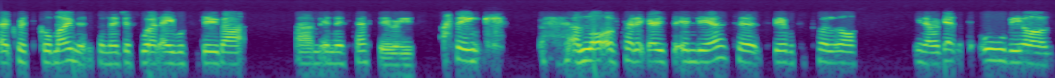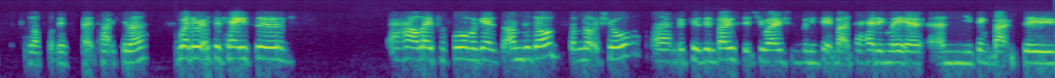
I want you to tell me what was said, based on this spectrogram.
at critical moments. And they just weren't able to do that um, in this Test series. I think a lot of credit goes to India to, to be able to pull off, you know, against all the odds, pull off something spectacular. Whether it's a case of how they perform against underdogs, I'm not sure, um, because in both situations, when you think back to Headingley uh, and you think back to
